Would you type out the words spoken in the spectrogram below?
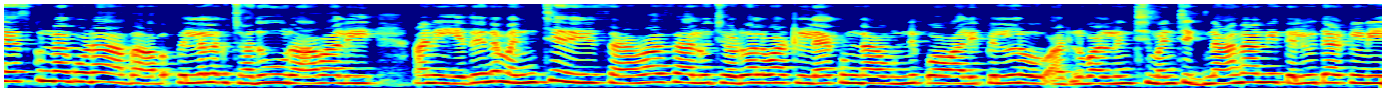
చేసుకున్నా కూడా బాబా పిల్లలకు చదువు రావాలి అని ఏదైనా మంచి సహవాసాలు చెడు అలవాట్లు లేకుండా ఉండిపోవాలి. పిల్లలు అట్లా వాళ్ళ నుంచి మంచి జ్ఞానాన్ని తెలివితేటల్ని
